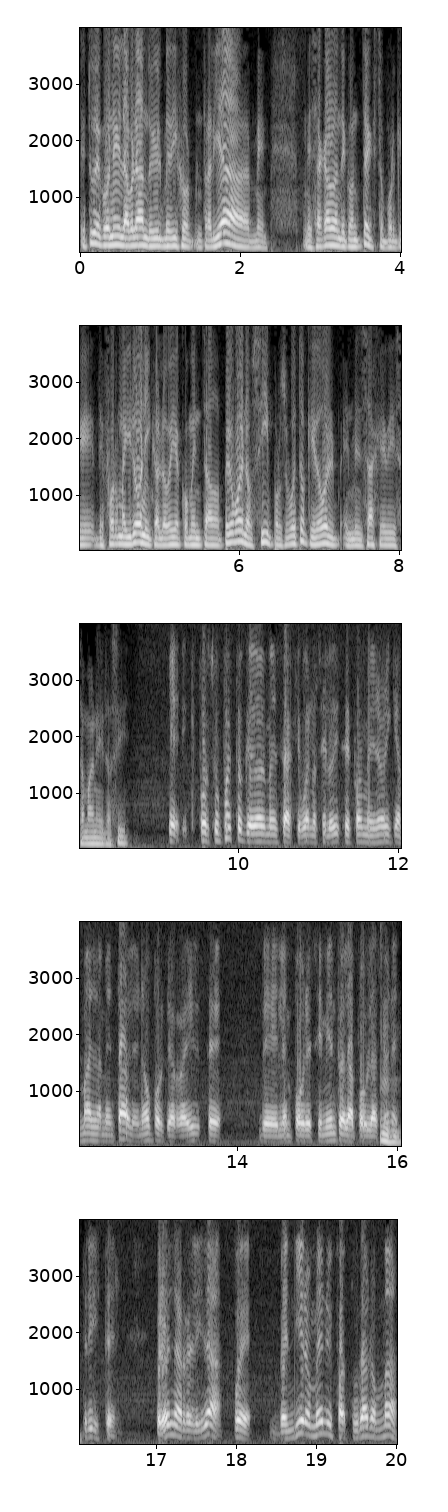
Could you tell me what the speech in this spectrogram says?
estuve con él hablando y él me dijo, en realidad me, me sacaron de contexto porque de forma irónica lo había comentado. Pero bueno, sí, por supuesto quedó el, mensaje de esa manera, sí. Por supuesto quedó el mensaje. Bueno, si lo dice de forma irónica es más lamentable, ¿no? Porque reírse del empobrecimiento de la población es triste. Pero en la realidad fue, vendieron menos y facturaron más.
